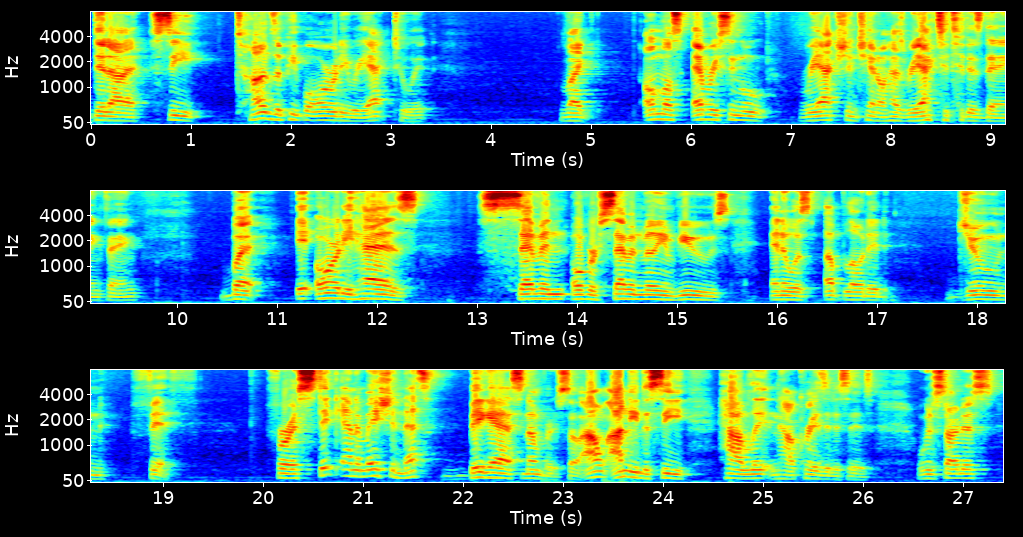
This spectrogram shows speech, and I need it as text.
did I see tons of people already react to it. Like almost every single reaction channel has reacted to this dang thing, but it already has seven over seven million views, and it was uploaded June fifth for a stick animation, that's big ass numbers. So I, I need to see how lit and how crazy this is. We're gonna start this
